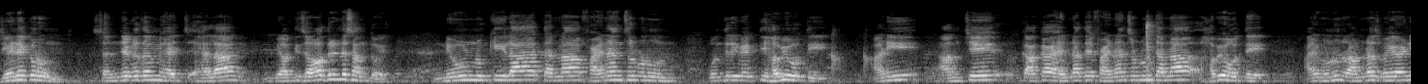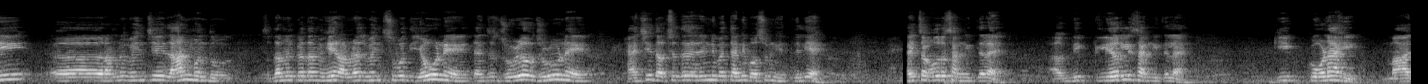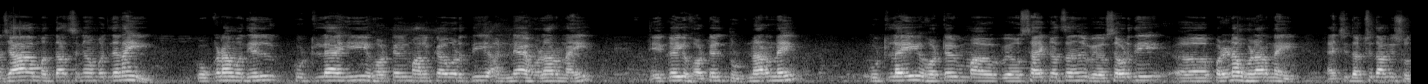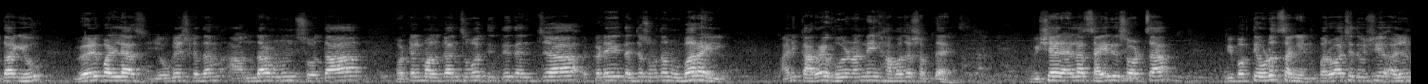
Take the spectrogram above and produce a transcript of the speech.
जेणेकरून संजय कदम ह्या ह्याला मी अगदी जबाबदारीने सांगतोय निवडणुकीला त्यांना फायनान्सर म्हणून कोणतरी व्यक्ती हवी होती आणि आमचे काका ह्यांना ते फायनान्स म्हणून त्यांना हवे होते. आणि म्हणून रामदास भाई आणि रामदास भाईंचे लहान बंधू सदानंद कदम हे रामदास भाईंसोबत येऊ नये त्यांचं जुळ जुळू नये ह्याची दक्षता त्यांनी त्यांनी बसून घेतलेली आहे. काहीच अगोदर सांगितलेलं आहे अगदी क्लिअरली सांगितलेलं आहे की कोणाही माझ्या मतदारसंघामधल्या नाही कोकणामधील कुठल्याही हॉटेल मालकावरती अन्याय होणार नाही. एकही हॉटेल तुटणार नाही. कुठलाही हॉटेल मा- व्यावसायिकाचा व्यवसायावरती परिणाम होणार नाही याची दक्षता आम्ही स्वतः घेऊ. वेळ पडल्यास योगेश कदम आमदार म्हणून स्वतः हॉटेल मालकांसोबत तिथे त्यांच्याकडे त्यांच्यासोबत उभा राहील आणि कारवाई होणार नाही हा माझा शब्द आहे. विषय राहिला साई रिसॉर्टचा. मी फक्त एवढंच सांगेन. परवाच्या दिवशी अनिल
